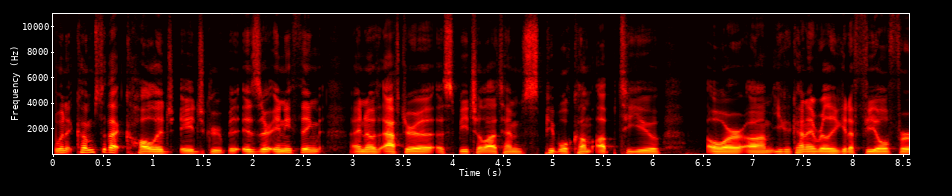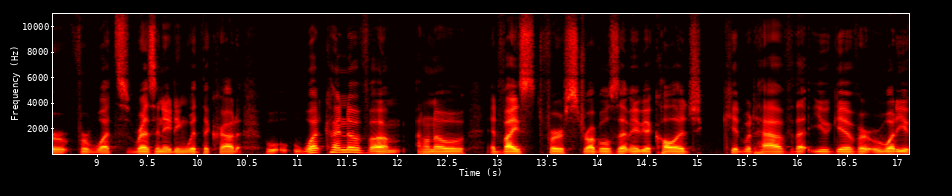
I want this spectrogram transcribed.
When it comes to that college age group, is there anything? I know after a, a speech, a lot of times people come up to you, or um, you can kind of really get a feel for for what's resonating with the crowd. What kind of um, I don't know advice for struggles that maybe a college kid would have that you give, or, what do you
